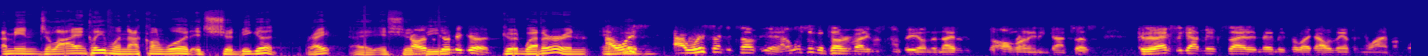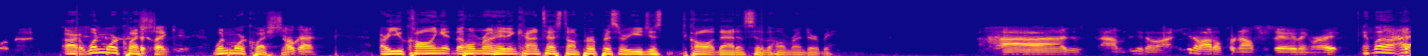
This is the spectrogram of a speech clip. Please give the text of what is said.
I mean, July in Cleveland, knock on wood, it should be good, right? It should it's be, be good. good weather and, and I wish. good- I wish I could tell. Yeah, I wish I could tell everybody what's going to be on the night of the home run hitting contest because it actually got me excited. It made me feel like I was Anthony Lyon before that. All right, one more question. Like- one more question. Okay. Are you calling it the home run hitting contest on purpose, or you just call it that instead of the home run derby? I just, I'm, you know, I, you know, I don't pronounce or say anything right. Well, I,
